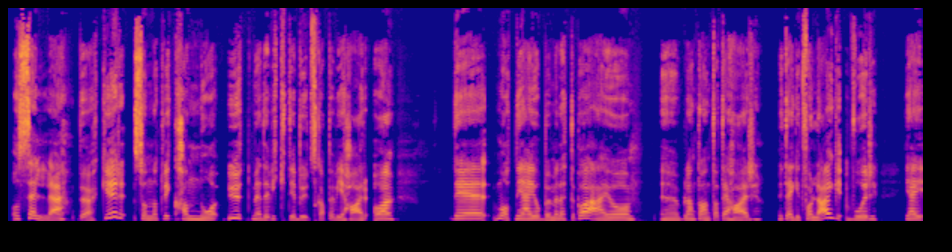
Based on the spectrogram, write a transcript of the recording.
å selge bøker, sånn at vi kan nå ut med det viktige budskapet vi har. Og det, måten jeg jobber med dette på, er jo eh, blant annet at jeg har mitt eget forlag, hvor jeg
